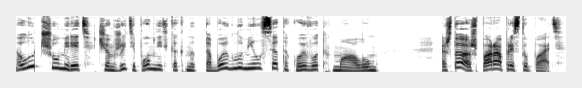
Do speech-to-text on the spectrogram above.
Лучше умереть, чем жить и помнить, как над тобой глумился такой вот Малум. Что ж, пора приступать.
